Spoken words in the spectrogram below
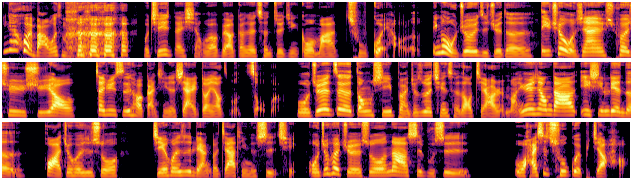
应该会吧？为什么会？我其实在想，我要不要干脆趁最近跟我妈出柜好了？因为我就一直觉得，的确，我现在会去需要再去思考感情的下一段要怎么走嘛。我觉得这个东西本来就是会牵扯到家人嘛，因为像大家异性恋的话，就会是说结婚是两个家庭的事情，我就会觉得说，那是不是我还是出柜比较好？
